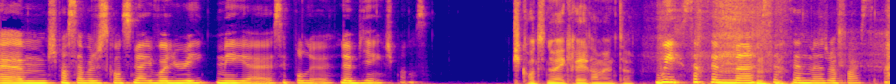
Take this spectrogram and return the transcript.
Euh, je pense que ça va juste continuer à évoluer, mais euh, c'est pour le, le bien, je pense puis continuer à écrire en même temps. Oui, certainement, certainement, je vais faire ça.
